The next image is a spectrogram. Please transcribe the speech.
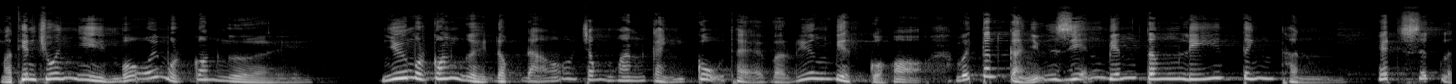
Mà thiên chúa nhìn mỗi một con người như một con người độc đáo trong hoàn cảnh cụ thể và riêng biệt của họ, với tất cả những diễn biến tâm lý, tinh thần. Hết sức là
